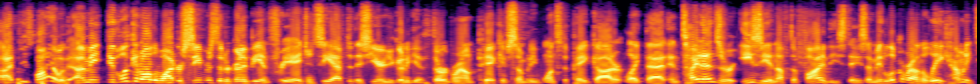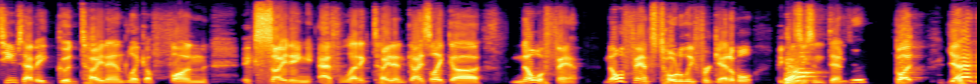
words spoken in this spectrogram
I'd, be fine with it. I mean, you look at all the wide receivers that are going to be in free agency after this year. You're going to get a third round pick if somebody wants to pay Goedert like that. And tight ends are easy enough to find these days. I mean, look around the league. How many teams have a good tight end, like a fun, exciting, athletic tight end? Guys like uh, Noah Fant. Noah Fant's totally forgettable because he's in Denver. But yeah,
